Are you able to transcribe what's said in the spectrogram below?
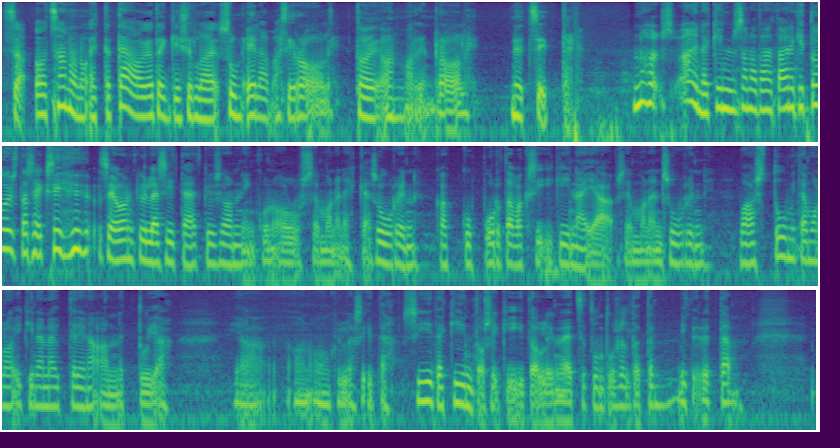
Sä oot sanonut, että tämä on jotenkin sun elämäsi rooli, toi Anmarin rooli nyt sitten – No ainakin sanotaan, että ainakin toistaiseksi se on kyllä sitä, että kyllä se on niin kuin ollut semmoinen ehkä suurin kakku purtavaksi ikinä ja semmoinen suurin vastuu, mitä mulla on ikinä näyttelijänä annettu ja, ja on, on kyllä siitä, siitäkin tosi kiitollinen, että se tuntuu siltä, että, että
